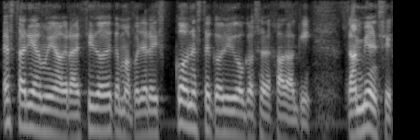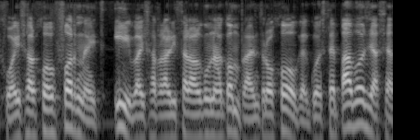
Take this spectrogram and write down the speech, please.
estaría muy agradecido de que me apoyarais con este código que os he dejado aquí. También si jugáis al juego Fortnite y vais a realizar alguna compra dentro del juego que cueste pavos, ya sea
